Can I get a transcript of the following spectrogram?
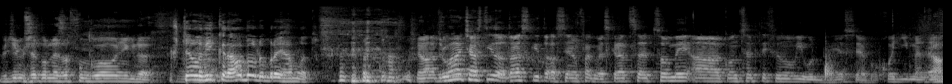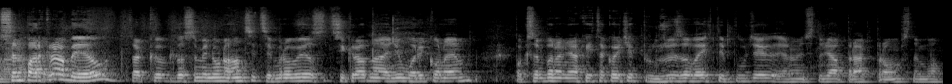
vidím, že to nezafungovalo nikde. Ještě Lví král byl dobrý Hamlet. No a druhá část té otázky, to asi jenom fakt ve zkratce, co my a koncerty filmové hudby, jestli jako chodíme. Já zajímá jsem párkrát byl, tak byl jsem jednou na Hanci Cimrovi, asi třikrát na Ennio Morriconem, pak jsem byl na nějakých takových těch průřezových typů, těch, já nevím, jestli to dělá Prague Proms, nebo,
